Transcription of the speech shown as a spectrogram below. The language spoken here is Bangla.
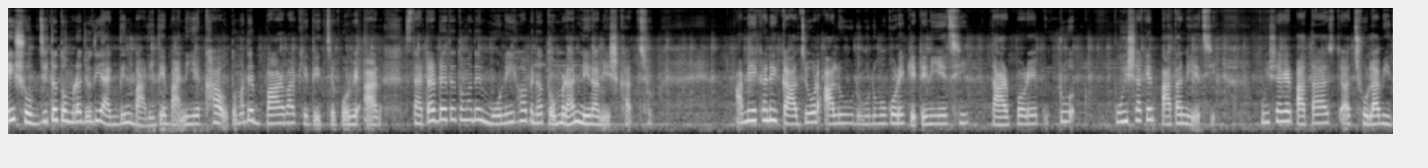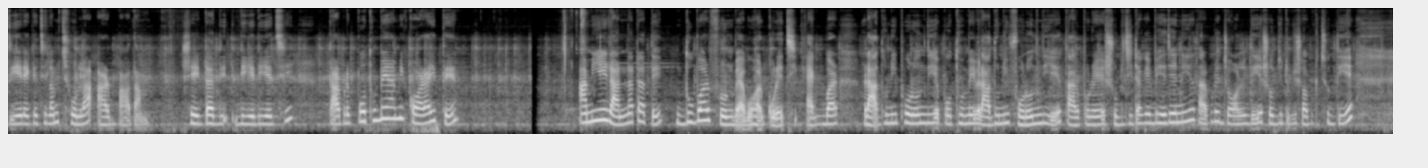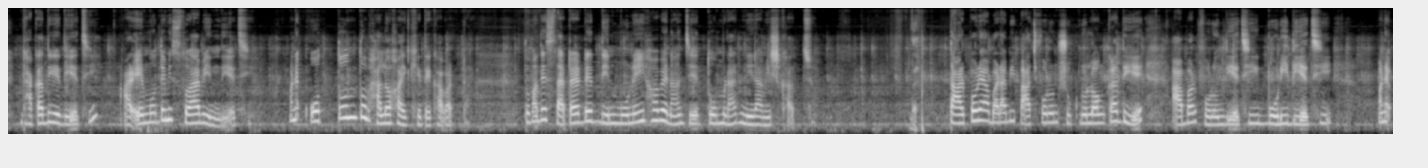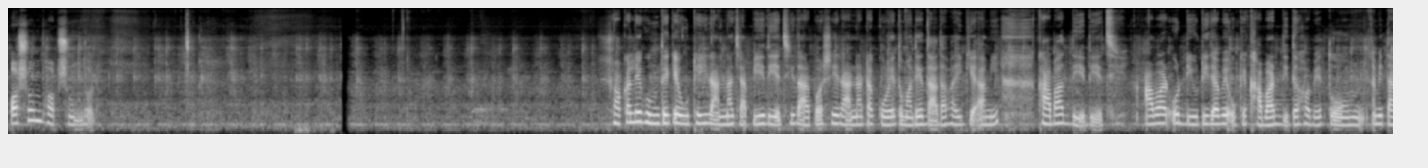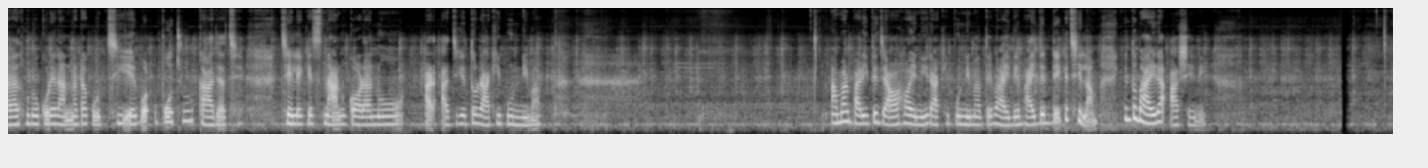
এই সবজিটা তোমরা যদি একদিন বাড়িতে বানিয়ে খাও, তোমাদের বারবার খেতে ইচ্ছে করবে। আর স্যাটারডেতে তোমাদের মনেই হবে না, তোমরা নিরামিষ খাচ্ছ। আমি এখানে গাজর, আলু ডুমো ডুমো করে কেটে নিয়েছি। তারপরে একটু পুঁই শাকের পাতা নিয়েছি। পুঁই শাকের পাতা ছোলা ভিজিয়ে রেখেছিলাম, ছোলা আর বাদাম। সেইটা দিয়ে দিয়েছি। তারপরে প্রথমে আমি কড়াইতে আমি এই রান্নাটাতে দুবার ফোড়ন ব্যবহার করেছি। একবার রাঁধুনি ফোড়ন দিয়ে, প্রথমে রাঁধুনি ফোড়ন দিয়ে, তারপরে সবজিটাকে ভেজে নিয়ে, তারপরে জল দিয়ে সবজি টবজি সব কিছু দিয়ে ঢাকা দিয়ে দিয়েছি। আর এর মধ্যে আমি সয়াবিন দিয়েছি। মানে অত্যন্ত ভালো হয় খেতে খাবারটা। তোমাদের স্যাটারডের দিন মনেই হবে না যে তোমরা নিরামিষ খাচ্ছ। তারপরে আবার আমি পাঁচ ফোড়ন শুকনো লঙ্কা দিয়ে আবার ফোড়ন দিয়েছি বড়ি দিয়েছি মানে অসম্ভব সুন্দর। সকালে ঘুম থেকে উঠেই রান্না চাপিয়ে দিয়েছি। তারপর সেই রান্নাটা করে তোমাদের দাদাভাইকে আমি খাবার দিয়ে দিয়েছি। আবার ওর ডিউটি যাবে, ওকে খাবার দিতে হবে। তো আমি তাড়াহুড়ো করে রান্নাটা করছি। এরপর প্রচুর কাজ আছে। ছেলেকে স্নান করানো আর আজকে তো রাখি পূর্ণিমা। আমার বাড়িতে যাওয়া হয়নি রাখি পূর্ণিমাতে। ভাইদের ভাইদের ডেকেছিলাম, কিন্তু ভাইরা আসেনি।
